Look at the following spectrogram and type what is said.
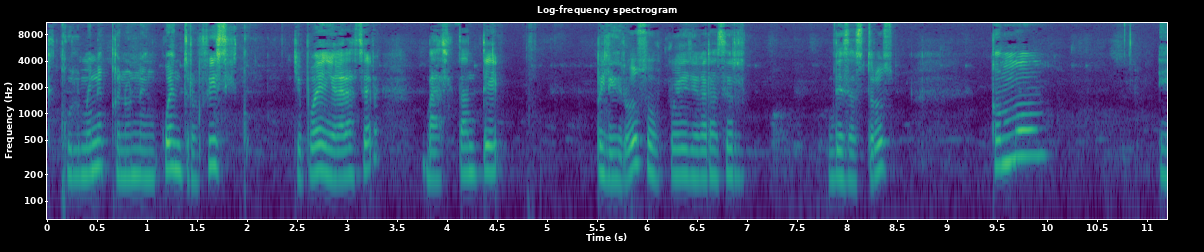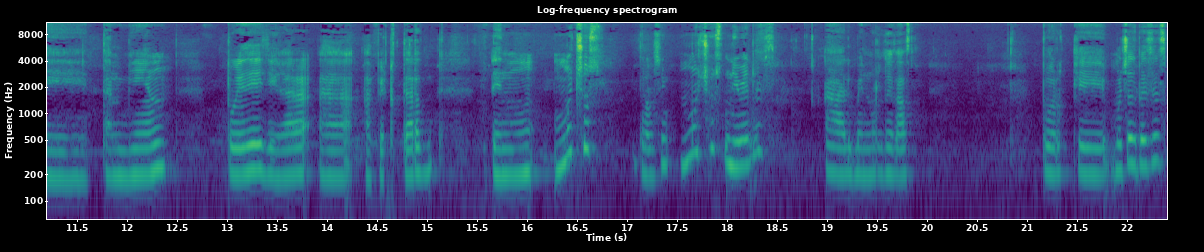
que culmine con un encuentro físico que puede llegar a ser bastante peligroso, puede llegar a ser desastroso. Como eh, también puede llegar a afectar en muchos, muchos niveles al menor de edad. Porque muchas veces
